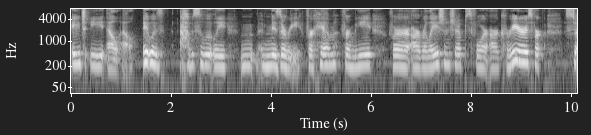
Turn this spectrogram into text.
H E L L. It was absolutely m- misery for him, for me, for our relationships, for our careers, for so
